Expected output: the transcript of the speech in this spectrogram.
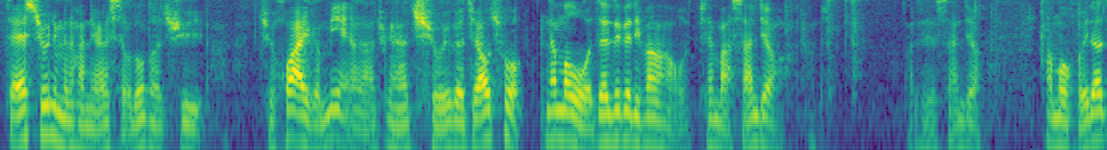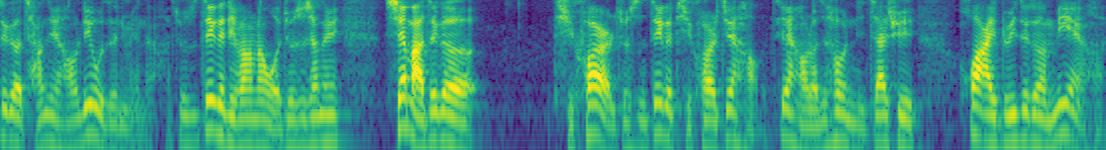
在 SU 里面的话，你还手动的去去画一个面，然后去给它求一个交错。那么我在这个地方哈，我先把删掉，把这些删掉。那么回到这个场景号六这里面呢，就是这个地方呢，我就是相当于先把这个体块儿，就是这个体块建好，建好了之后，你再去画一堆这个面哈，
